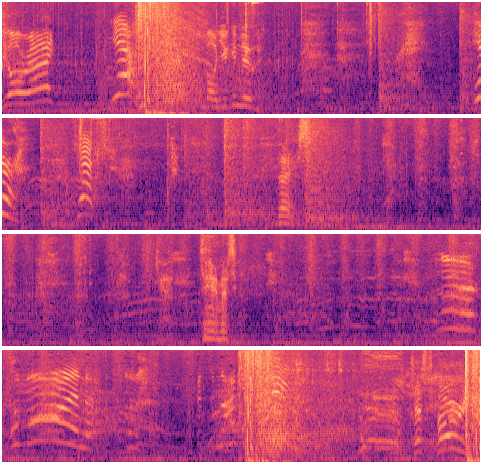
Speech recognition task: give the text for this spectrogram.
You all right? Yeah. Come on, you can do it. Here. Catch. Thanks. God damn it. Ugh, come on. It's not safe. Just hurry!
